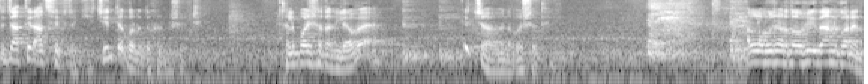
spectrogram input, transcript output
তো জাতির আছে এটা কি? চিন্তা করে দেখুন বিষয়টি। খালি পয়সা থাকলে হবে? কিচ্ছু হবে না পয়সা থেকে। আল্লাহ বুঝার তৌফিক দান করেন।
